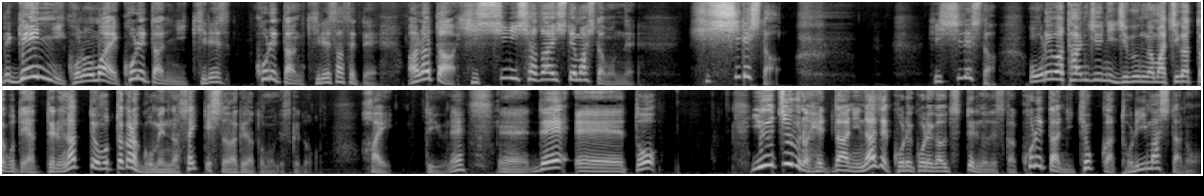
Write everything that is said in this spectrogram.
ー、で、現にこの前、コレタンに切れ、コレタン切れさせて、あなた必死に謝罪してましたもんね。必死でした？必死でした？俺は単純に自分が間違ったことやってるなって思ったからごめんなさいってしただけだと思うんですけど。はい。っていうね。えー、で、えっ、と、YouTube のヘッダーになぜこれこれが映ってるのですか？コレタンに許可取りましたの？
